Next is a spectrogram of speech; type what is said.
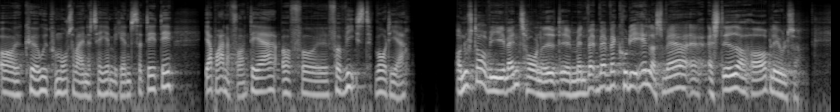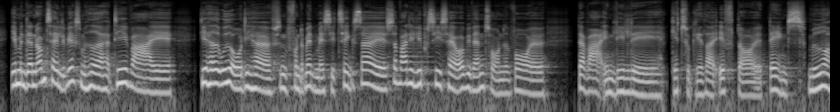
og kører ud på motorvejen og tager hjem igen. Så det er det, jeg brænder for. Det er at få, øh, få vist, hvor de er. Og nu står vi i vandtårnet, øh, men hvad, hvad, hvad kunne det ellers være af, af steder og oplevelser? Jamen, den omtalte virksomheder her, de var... Øh, de havde ud over de her sådan fundamentmæssige ting, så, så var de lige præcis heroppe i vandtårnet, hvor øh, der var en lille get-together efter dagens møder,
